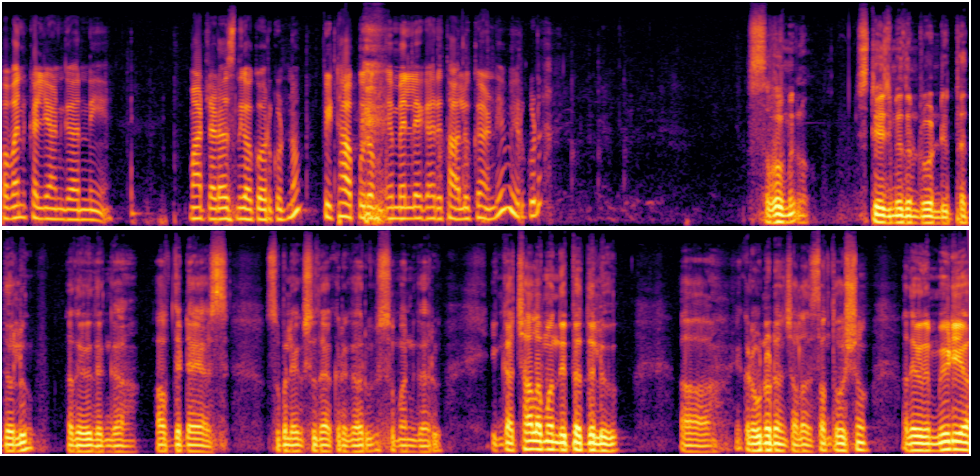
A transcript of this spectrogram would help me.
పవన్ కళ్యాణ్ గారిని మాట్లాడాల్సిందిగా కోరుకుంటున్నాం. పిఠాపురం ఎమ్మెల్యే గారి తాలూకా అండి మీరు కూడా? సభ స్టేజ్ మీద ఉన్నటువంటి పెద్దలు అదేవిధంగా of the dais Subhalekha Sudhakar గారు సుమన్ గారు ఇంకా చాలామంది పెద్దలు ఇక్కడ ఉండడం చాలా సంతోషం. అదేవిధంగా మీడియా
